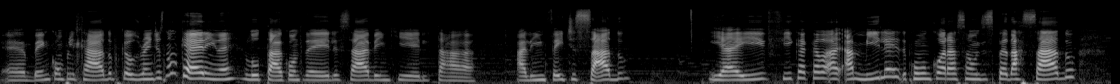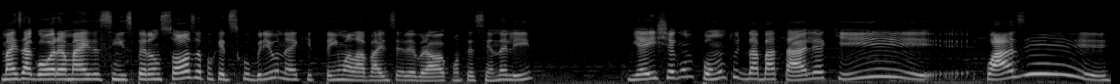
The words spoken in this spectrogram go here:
É bem complicado, porque os Rangers não querem, né? Lutar contra ele, sabem que ele tá ali enfeitiçado. E aí fica aquela. A milha com o coração despedaçado, mas agora mais assim, esperançosa, porque descobriu, né, que tem uma lavagem cerebral acontecendo ali. E aí chega um ponto da batalha que quase.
